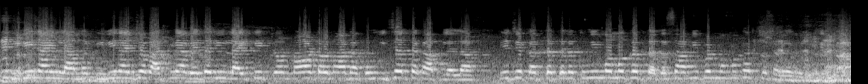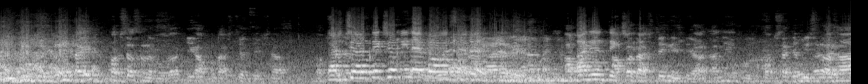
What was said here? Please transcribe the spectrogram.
टीव्ही नाईनला मग टीव्ही नाईनच्या बातम्या whether you like it or not or not आपण विचारतं का आपल्याला? ते जे करतात त्याला तुम्ही मम करता तसं आम्ही पण मम करतो सगळ्या गोष्टी. काही पक्षासंदर्भात बघा की आपण राष्ट्रीय अध्यक्ष अध्यक्ष मी नाही आपण कार्याध्यक्ष आपण राष्ट्रीय नेते आणि पक्षाचा विस्तार हा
